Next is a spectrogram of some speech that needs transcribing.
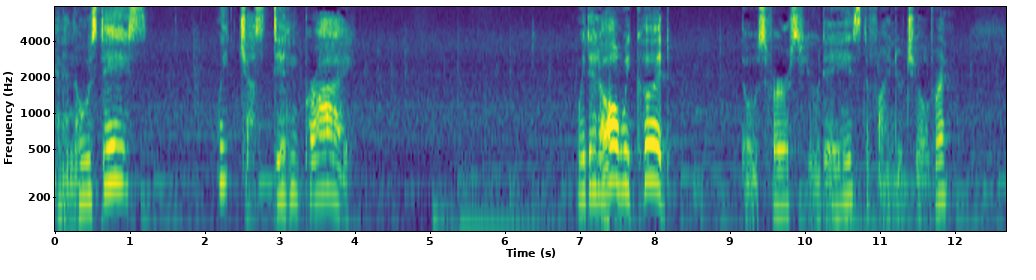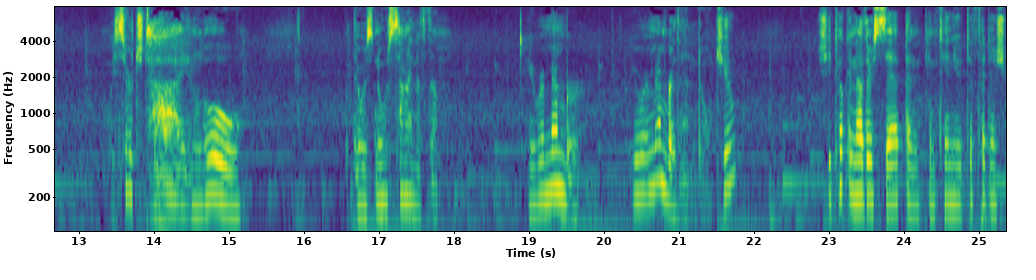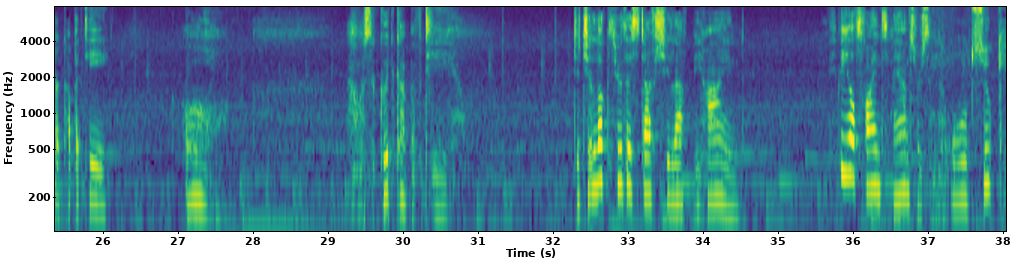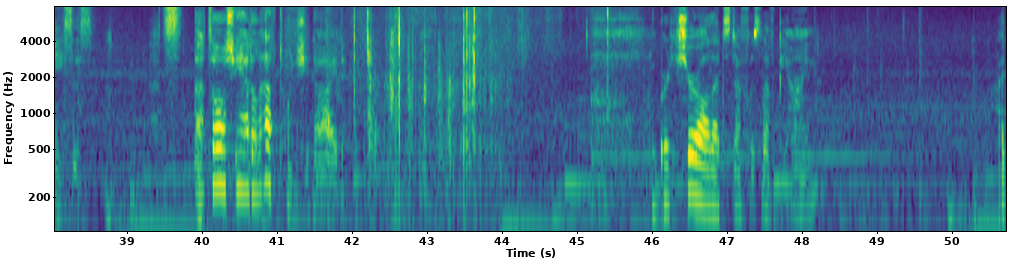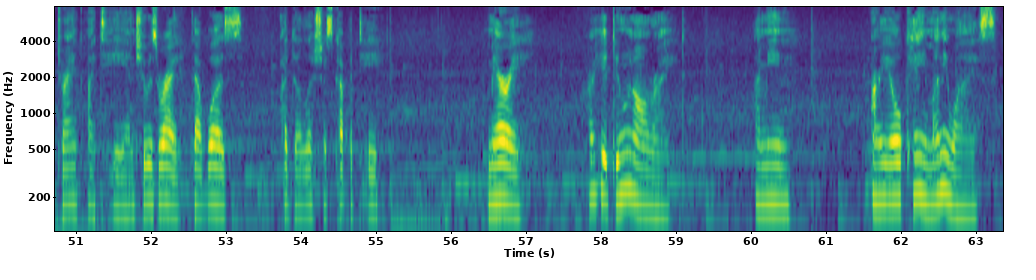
And in those days, we just didn't pry. We did all we could those first few days to find her children. We searched high and low, but there was no sign of them. You remember, you remember then, don't you? She took another sip and continued to finish her cup of tea. Oh, that was a good cup of tea. Did you look through the stuff she left behind? Maybe you'll find some answers in the old suitcases. That's that's all she had left when she died. I'm pretty sure all that stuff was left behind. I drank my tea, and she was right. That was a delicious cup of tea. Mary, are you doing all right? I mean, are you okay money wise?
